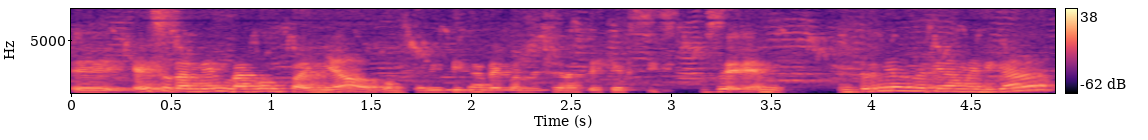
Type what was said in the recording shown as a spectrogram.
Eh, eso también va acompañado con políticas de condiciones de ejercicio. Entonces, en, términos latinoamericanos,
